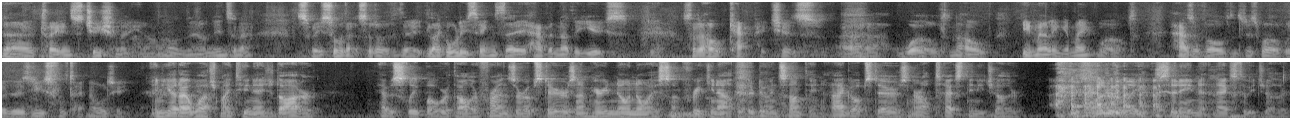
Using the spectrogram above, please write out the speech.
uh, trade institutionally on, on, on the internet? So we saw that sort of they, like all these things, they have another use. Yeah. So the whole cat pictures uh, world and the whole emailing your mate world has evolved into this world where there's useful technology. And yet I watch my teenage daughter have a sleepover with all her friends. They're upstairs and I'm hearing no noise, so I'm freaking out that they're doing something. And I go upstairs and they're all texting each other. Literally sitting next to each other.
